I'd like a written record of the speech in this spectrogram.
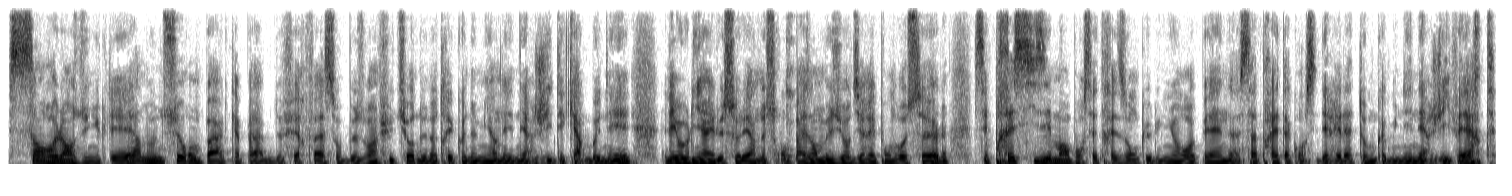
Sans relance du nucléaire, nous ne serons pas capables de faire face aux besoins futurs de notre économie en énergie décarbonée. L'éolien et le solaire ne seront pas en mesure d'y répondre seuls. C'est précisément pour cette raison que l'Union européenne s'apprête à considérer l'atome comme une énergie verte.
